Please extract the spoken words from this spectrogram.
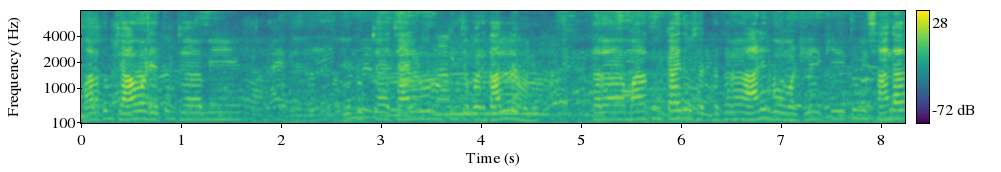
मला तुमची आवड आहे. तुमच्या मी यूट्यूबच्या चॅनलवरून तुमच्यापर्यंत आलेलो आहे म्हणे. तर मला तुम्ही काय देऊ शकता? तर अनिल भाऊ म्हटले की तुम्ही सांगा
